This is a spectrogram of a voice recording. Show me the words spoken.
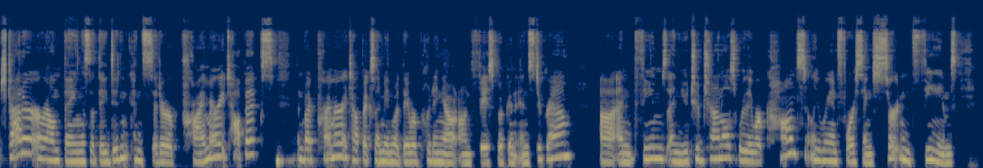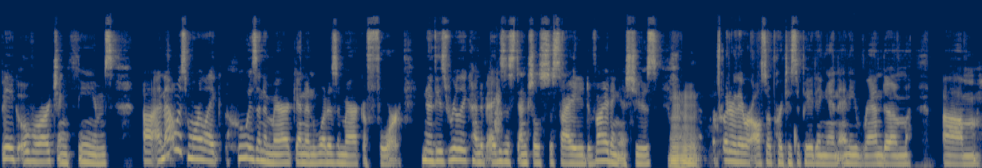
chatter around things that they didn't consider primary topics, and by primary topics, I mean what they were putting out on Facebook and Instagram. Uh, and themes and YouTube channels where they were constantly reinforcing certain themes, big overarching themes uh, and that was more like who is an American and what is America for? You know, these really kind of existential society dividing issues. Mm-hmm. Twitter, they were also participating in any random um,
